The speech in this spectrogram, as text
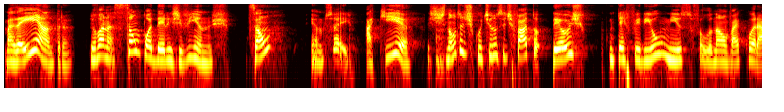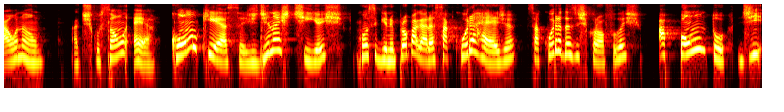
Mas aí entra. Giovana, são poderes divinos? São? Eu não sei. Aqui, a gente não está discutindo se de fato Deus interferiu nisso, falou, não, vai curar ou não. A discussão é como que essas dinastias conseguiram propagar essa cura régia, essa cura das escrófulas, a ponto de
